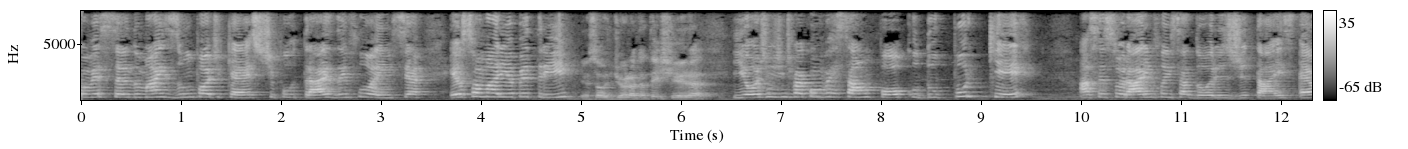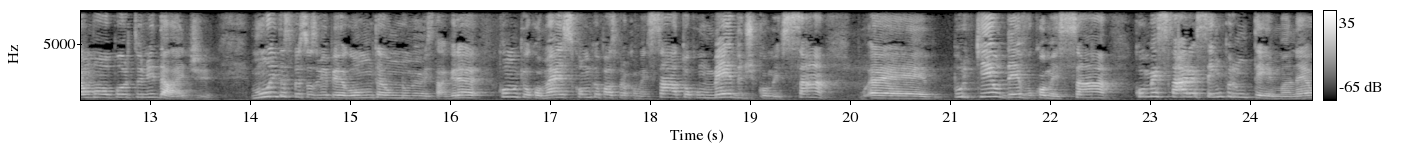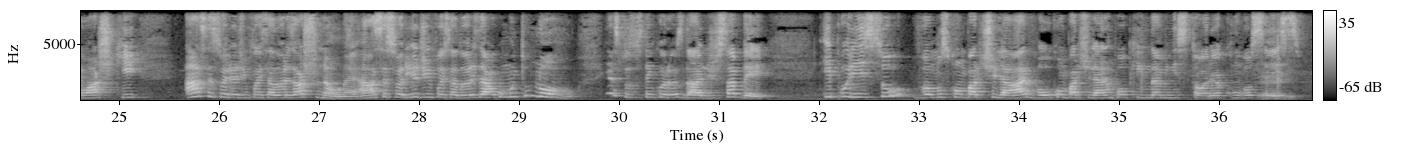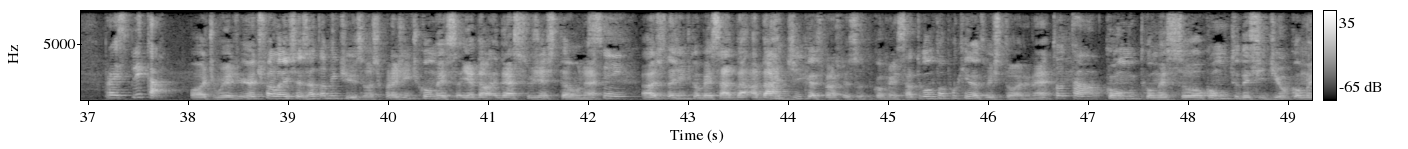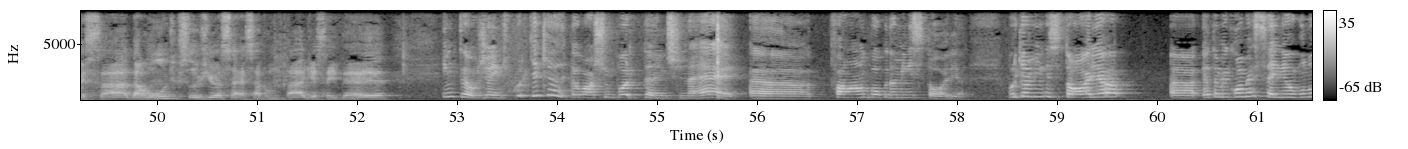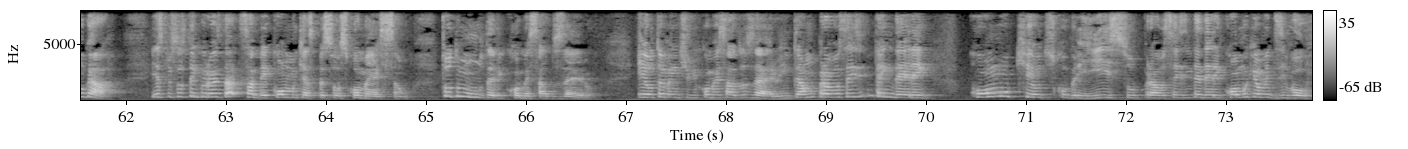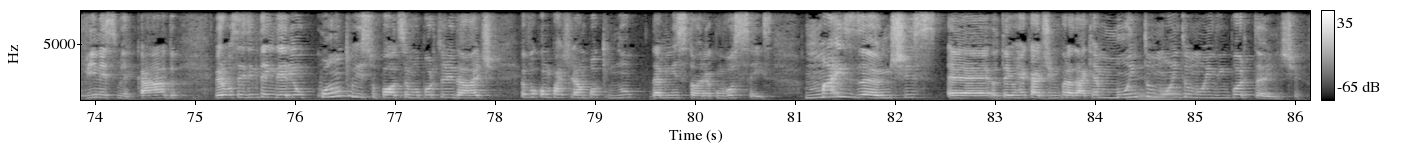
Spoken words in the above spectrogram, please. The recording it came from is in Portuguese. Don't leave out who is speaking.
Speaker 1: começando mais um podcast por trás da influência. Eu sou a Maria Petri.
Speaker 2: Eu sou o Jonathan Teixeira.
Speaker 1: E hoje a gente vai conversar um pouco do porquê assessorar influenciadores digitais é uma oportunidade. Muitas pessoas me perguntam no meu Instagram como que eu começo, como que eu faço para começar, tô com medo de começar, é, por que eu devo começar? Começar é sempre um tema, né? Eu acho que a assessoria de influenciadores, acho não, né? A assessoria de influenciadores é algo muito novo e as pessoas têm curiosidade de saber. E por isso vamos compartilhar, vou compartilhar um pouquinho da minha história com vocês é. para explicar.
Speaker 2: Ótimo, eu ia te falar isso, exatamente isso. Acho que pra gente começar, ia dar, dar essa sugestão, né?
Speaker 1: Sim.
Speaker 2: Antes da gente começar a dar, a dar dicas para as pessoas para começar, tu contar um pouquinho da tua história, né?
Speaker 1: Total.
Speaker 2: Como tu começou, como tu decidiu começar, da onde que surgiu essa, essa vontade, essa ideia.
Speaker 1: Então, gente, por que, que eu acho importante, né, uh, falar um pouco da minha história? Porque a minha história, uh, eu também comecei em algum lugar. E as pessoas têm curiosidade de saber como que as pessoas começam. Todo mundo teve que começar do zero. Eu também tive que começar do zero. Então, para vocês entenderem como que eu descobri isso, para vocês entenderem como que eu me desenvolvi nesse mercado, para vocês entenderem o quanto isso pode ser uma oportunidade, eu vou compartilhar um pouquinho da minha história com vocês. Mas antes, é, eu tenho um recadinho para dar que é muito, muito, muito importante.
